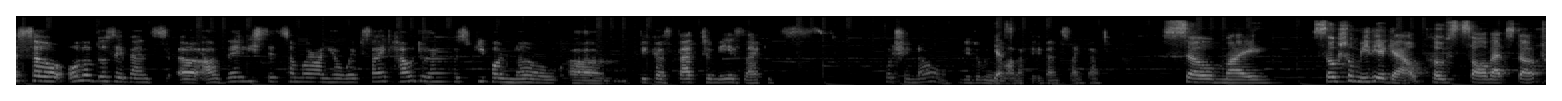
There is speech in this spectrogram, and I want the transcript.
So all of those events uh, are they listed somewhere on your website? How do those people know? Um, because that to me is like it's what you know. You're doing yes. a lot of events like that. So my social media gal posts all that stuff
